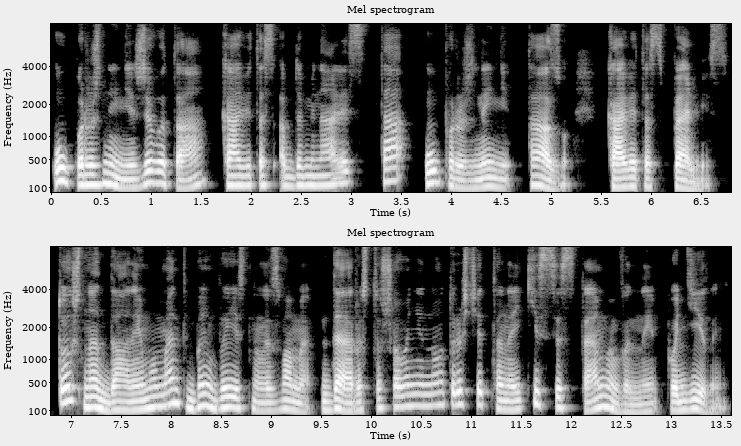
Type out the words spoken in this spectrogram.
у порожнині живота cavitas abdominalis та у порожнині тазу cavitas pelvis. Тож на даний момент ми вияснили з вами, де розташовані нутрощі та на які системи вони поділені.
